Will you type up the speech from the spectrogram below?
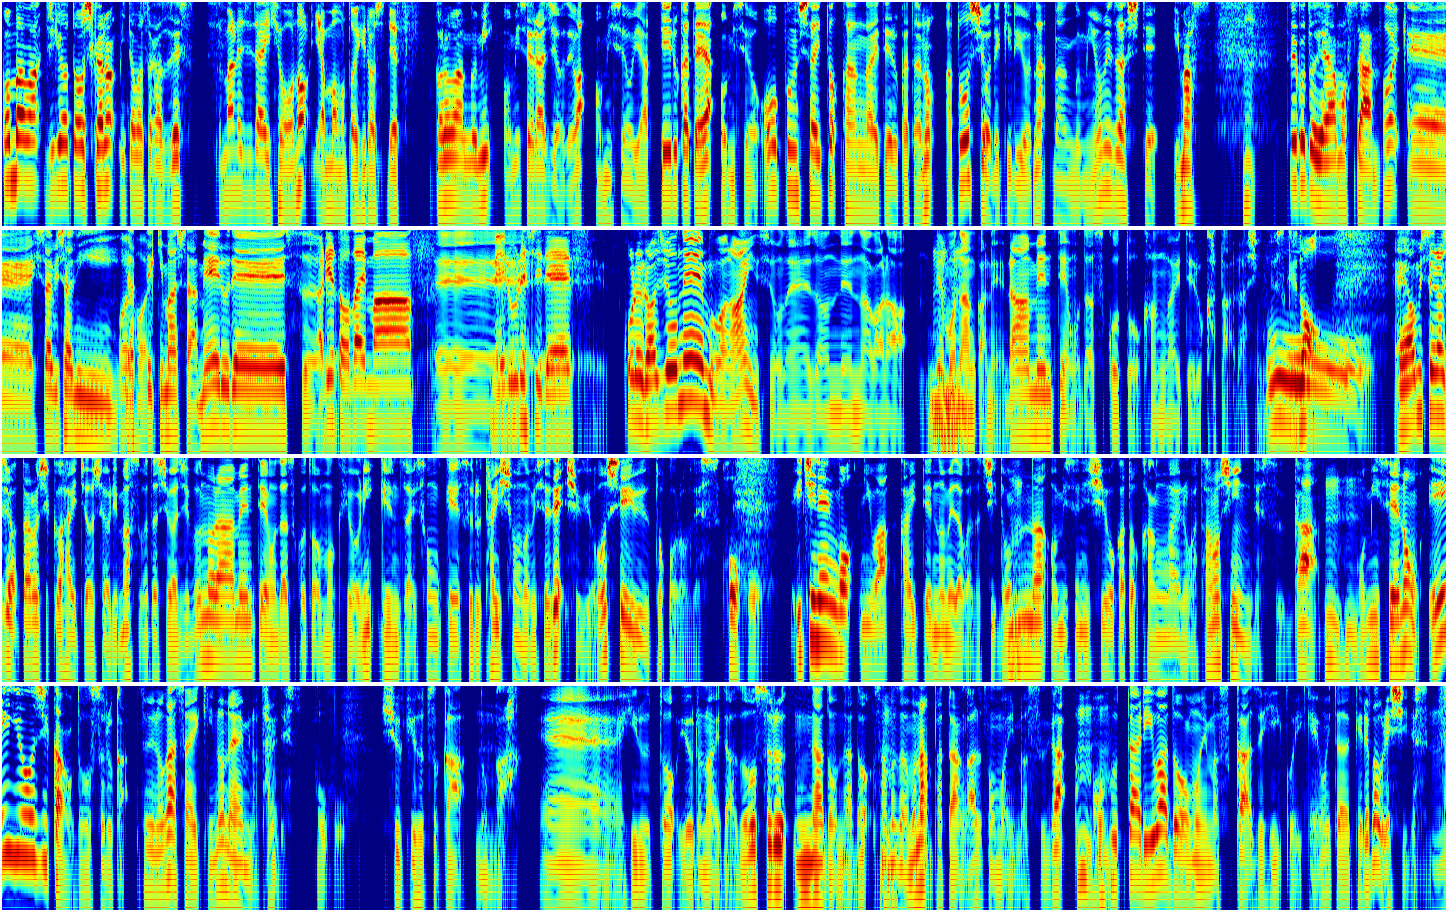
こんばんは事業投資家の三戸正和です。スマレジ代表の山本博です。この番組お店ラジオではお店をやっている方やお店をオープンしたいと考えている方の後押しをできるような番組を目指しています、うんということで山本さん、はい。えー久々にやってきました。メールです。ありがとうございます、えメール嬉しいです。これラジオネームがないんですよね。残念ながら。でもなんかね、ラーメン店を出すことを考えている方らしいんですけど。おー。えーお店ラジオ楽しく拝聴しております。私は自分のラーメン店を出すことを目標に現在尊敬する大将の店で修行をしているところです。ほうほう1年後には開店の目処が立ちどんなお店にしようかと考えるのが楽しいんですが、うんうん。お店の営業時間をどうするかというのが最近の悩みの種です。ほうほう。週休2日とか、えー昼と夜の間はどうするなどなどさまざまなパターンがあると思いますが、うんうん。お二人はどう思いますか？ぜひご意見をいただければ嬉しいです。なる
